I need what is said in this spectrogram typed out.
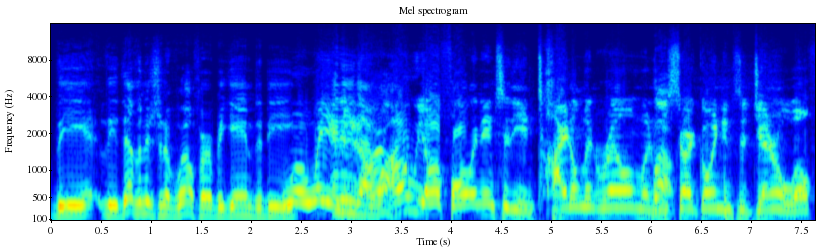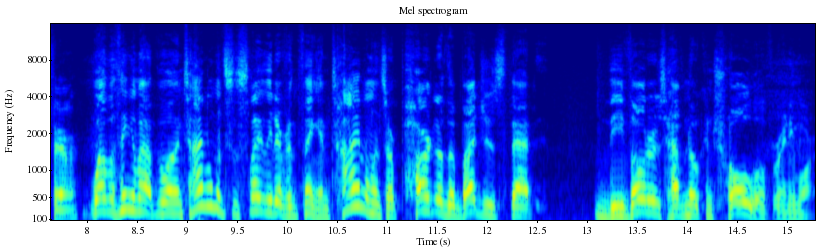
the the definition of welfare began to be Well, wait a anything minute. I Are, want. are we all falling into the entitlement realm when we start going into general welfare? Well, the thing about well, entitlements is a slightly different thing. Entitlements are part of the budgets that the voters have no control over anymore.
